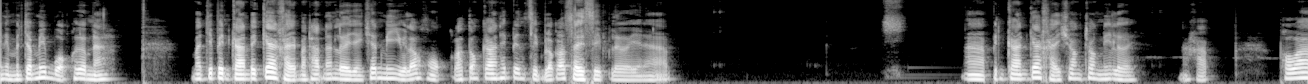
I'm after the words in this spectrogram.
เนี่ยมันจะไม่บวกเพิ่มนะมันจะเป็นการไปแก้ไขบรรทัดนั้นเลย อย่างเช่นมีอยู่แล้ว 6 เราต้องการให้เป็น 10 แล้วก็ใส่ 10 เลยนะครับ อ่าเป็นการแก้ไขช่องช่องนี้เลยนะครับ เพราะว่า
